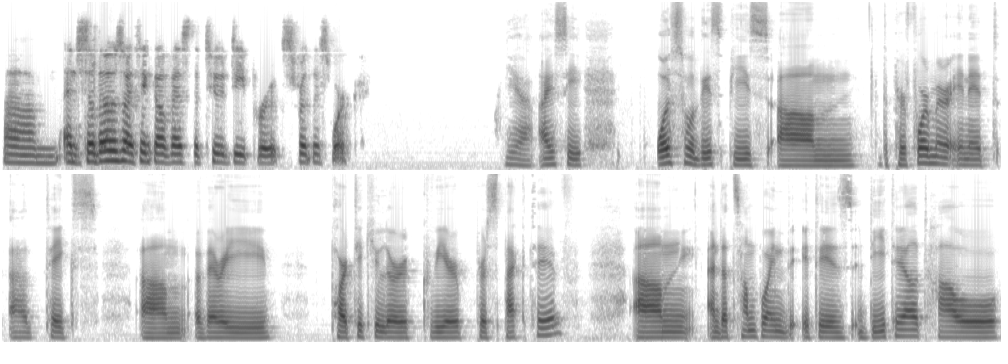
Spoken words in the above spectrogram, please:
Um, and so those I think of as the two deep roots for this work. Yeah, I see. Also, this piece, um, the performer in it uh, takes um, a very particular queer perspective. Um, and at some point, it is detailed how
